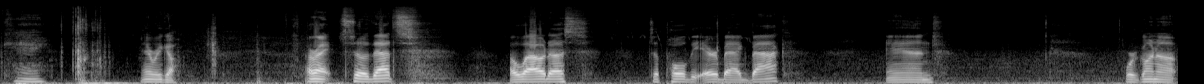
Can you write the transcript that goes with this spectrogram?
Okay, there we go. All right, so that's allowed us to pull the airbag back and we're gonna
